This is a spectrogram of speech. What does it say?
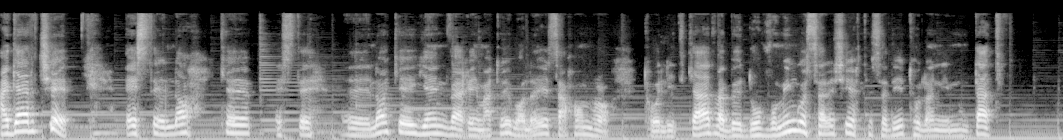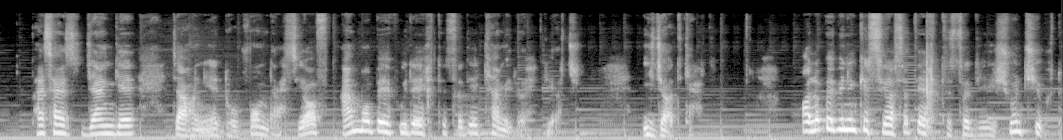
اگرچه اصطلاح که استهلاک ین و قیمت های بالای سهام را تولید کرد و به دومین گسترش اقتصادی طولانی مدت پس از جنگ جهانی دوم دست یافت اما بهبود اقتصادی کمی را احتیاج ایجاد کرد. حالا ببینیم که سیاست اقتصادی ایشون چی بود.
